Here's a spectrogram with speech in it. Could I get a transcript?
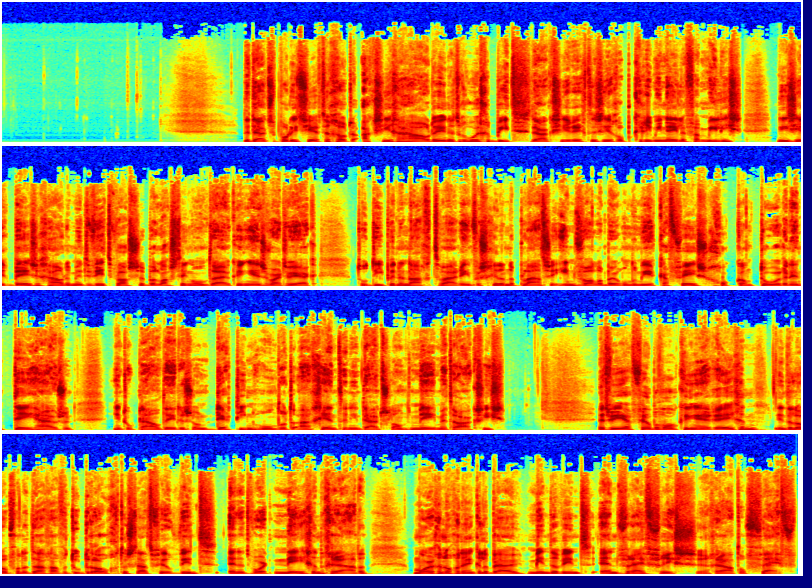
De Duitse politie heeft een grote actie gehouden in het Roergebied. De actie richtte zich op criminele families... die zich bezighouden met witwassen, belastingontduiking en zwart werk. Tot diep in de nacht waren in verschillende plaatsen invallen... bij onder meer cafés, gokkantoren en theehuizen. In totaal deden zo'n 1300 agenten in Duitsland mee met de acties. Het weer, veel bewolking en regen. In de loop van de dag af en toe droog. Er staat veel wind en het wordt 9 graden. Morgen nog een enkele bui, minder wind en vrij fris. Een graad of 5.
